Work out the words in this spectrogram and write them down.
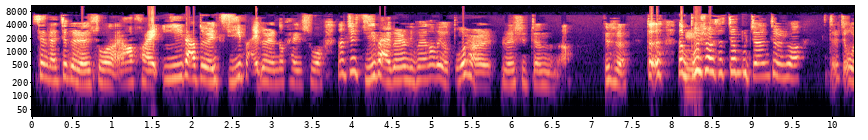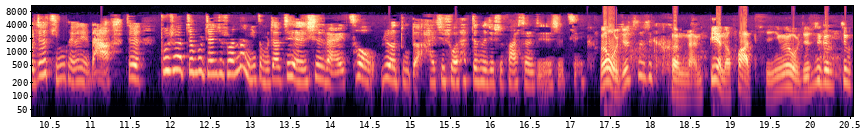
现在这个人说了，然后后来一大堆人，几百个人都开始说，那这几百个人里面到底有多少人是真的呢？就是，这那不是说是真不真，就是说，这我这个题目可能有点大，就是不是说真不真，就说那你怎么知道这些人是来凑热度的，还是说他真的就是发生了这件事情？没有，我觉得这是个很难辩的话题，因为我觉得这个就。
